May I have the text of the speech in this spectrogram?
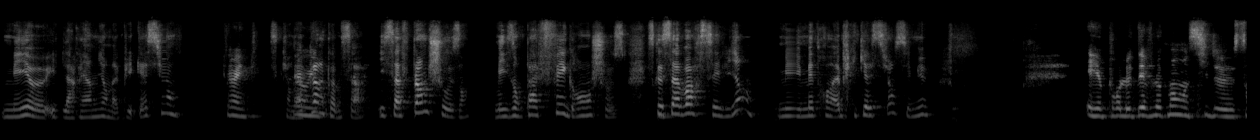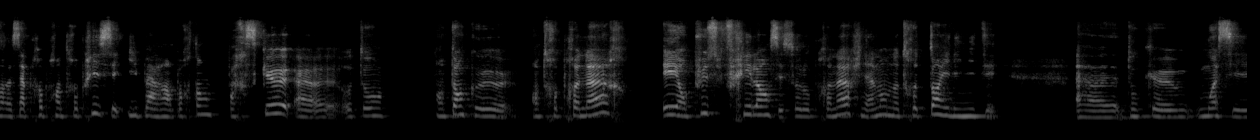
mais il n'a rien mis en application. Oui. Parce qu'il y en a ah plein comme ça. Ils savent plein de choses. Hein mais ils n'ont pas fait grand-chose. Parce que mm. savoir, c'est bien, mais mettre en application, c'est mieux. Et pour le développement aussi de sa propre entreprise, c'est hyper important parce que euh, en tant qu'entrepreneur et en plus freelance et solopreneur, finalement, notre temps est limité. Donc, moi, c'est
